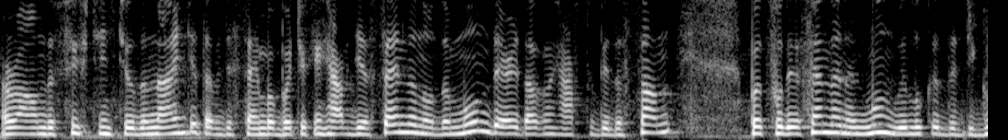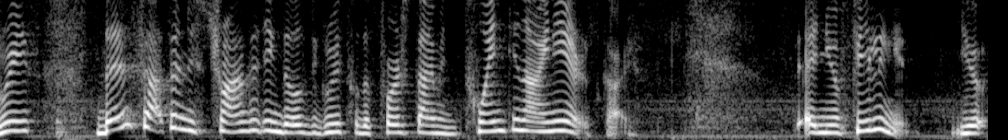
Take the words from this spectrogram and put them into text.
around the 15th to the 19th of December but you can have the ascendant or the moon there it doesn't have to be the sun. But for the ascendant and moon we look at the degrees. Then Saturn is transiting those degrees for the first time in 29 years guys. And you're feeling it. You're,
